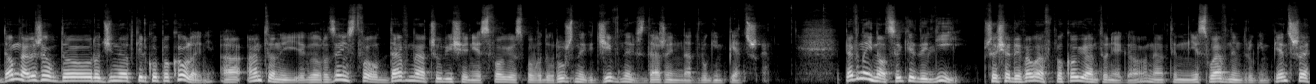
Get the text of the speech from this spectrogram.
Dom należał do rodziny od kilku pokoleń, a Antony i jego rodzeństwo od dawna czuli się nieswojo z powodu różnych dziwnych zdarzeń na drugim piętrze. Pewnej nocy, kiedy Lee przesiadywała w pokoju Antoniego na tym niesławnym drugim piętrze,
